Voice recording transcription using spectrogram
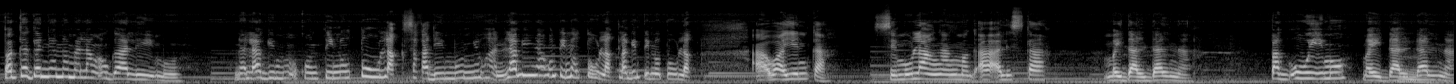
pagka ganyan naman lang ugali mo, na lagi mo akong tinutulak sa kademonyuhan, lagi niya akong tinutulak, laging tinutulak, awayin ka. Simula ngang mag-aalis ka, may daldal na. Pag uwi mo, may daldal na.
